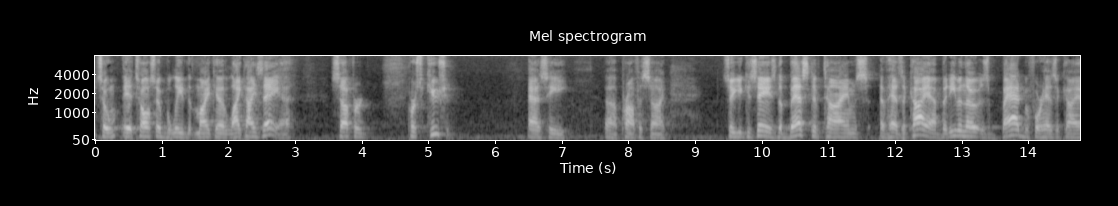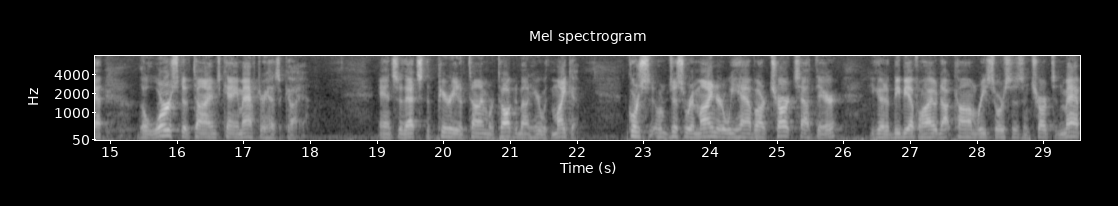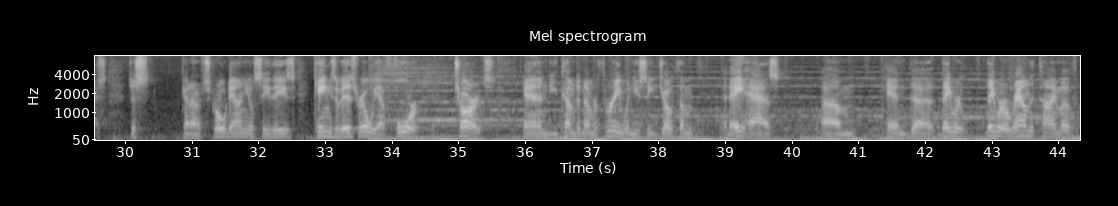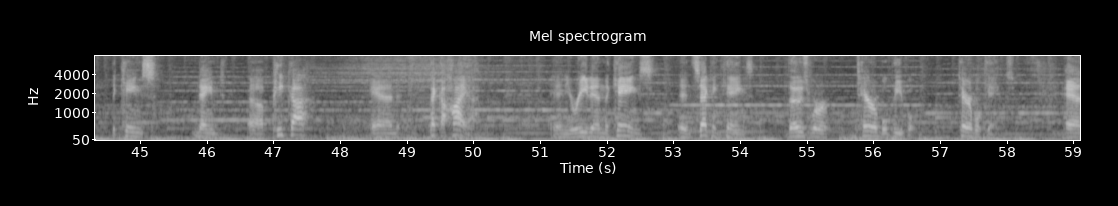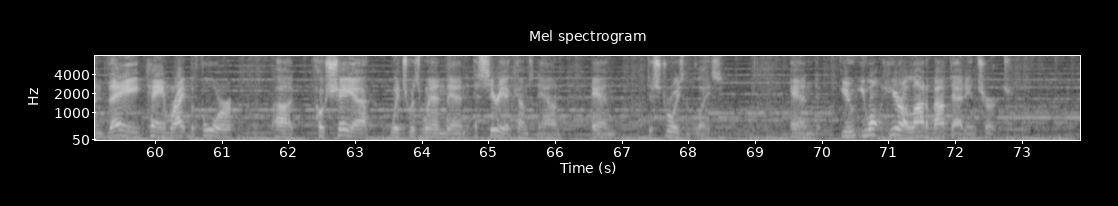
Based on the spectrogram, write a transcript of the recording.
so it's also believed that Micah, like Isaiah, suffered persecution as he uh, prophesied. So you could say it's the best of times of Hezekiah, but even though it was bad before Hezekiah, the worst of times came after Hezekiah. And so that's the period of time we're talking about here with Micah. Of course, just a reminder we have our charts out there You go to bbfohio.com, resources and charts and maps. Just kind of scroll down, you'll see these. Kings of Israel, we have four charts. And you come to number three when you see Jotham and Ahaz. Um, and uh, they were they were around the time of the kings named uh, Pekah and Pekahiah. And you read in the Kings, in Second Kings, those were terrible people, terrible kings. And they came right before uh, Hoshea, which was when then Assyria comes down and destroys the place. And you, you won't hear a lot about that in church.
